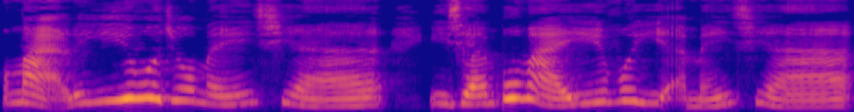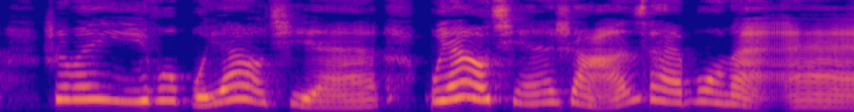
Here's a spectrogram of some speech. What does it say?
我买了衣服就没钱，以前不买衣服也没钱，说明衣服不要钱，不要钱啥才不买。”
